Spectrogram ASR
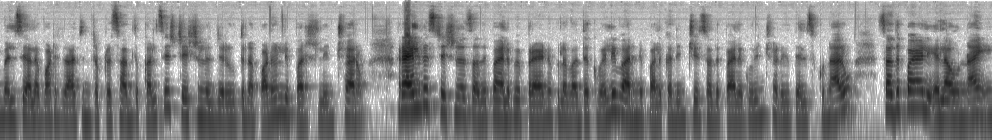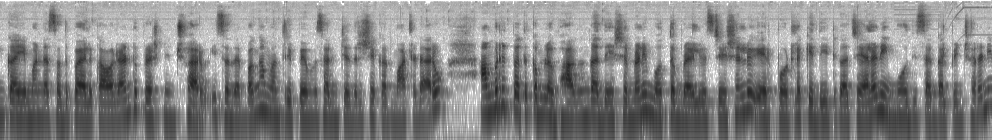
ఎమ్మెల్సీ అలపాటి రాజేంద్ర ప్రసాద్ కలిసి స్టేషన్లో జరుగుతున్న పనుల్ని పరిశీలించారు. రైల్వే స్టేషన్ల సదుపాయాలపై ప్రయాణికుల వద్దకు వెళ్ళి వారిని పలకరించి సదుపాయాల గురించి అడిగి తెలుసుకున్నారు. సదుపాయాలు ఎలా ఉన్నాయి? ఇంకా ఏమన్నా సదుపాయాలు కావాలంటూ ప్రశ్నించారు. ఈ సందర్భంగా మంత్రి పేమసాని చంద్రశేఖర్ మాట్లాడారు. అమృత్ పథకంలో భాగంగా దేశంలోని మొత్తం రైల్వే స్టేషన్లు ఎయిర్పోర్ట్లకి ధీటుగా చేయాలని మోదీ సంకల్పించారని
